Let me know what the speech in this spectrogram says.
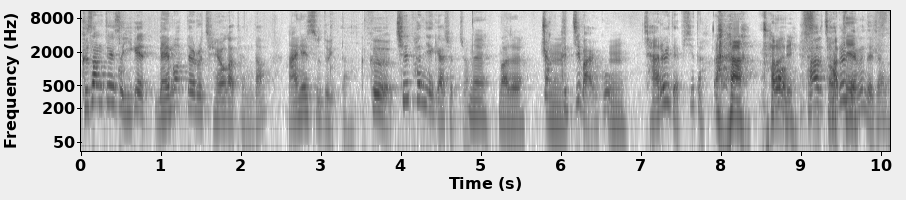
그 상태에서 이게 내 멋대로 제어가 된다? 아닐 수도 있다. 그 칠판 얘기하셨죠? 네, 맞아요. 쫙 음. 긋지 말고 음. 자를 댑시다. 차라리. 어, 자, 자를 오케이. 대면 되잖아.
